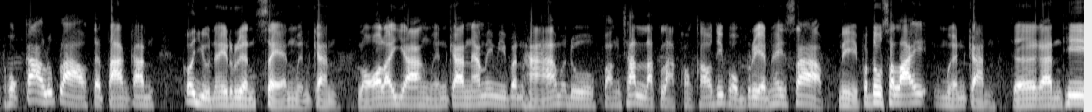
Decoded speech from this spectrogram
1769 หรือเปล่า แต่ต่างกันก็อยู่ในเรือนแสนเหมือนกันล้อลายยางเหมือนกันนะ ไม่มีปัญหามาดูฟังก์ชันหลักๆ ของเขาที่ผมเรียนให้ทราบ นี่ประตูสไลด์เหมือนกัน เจอกันที่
